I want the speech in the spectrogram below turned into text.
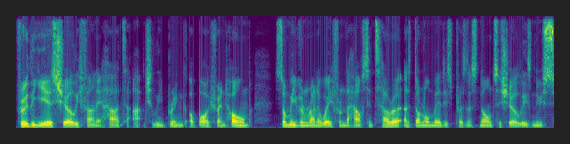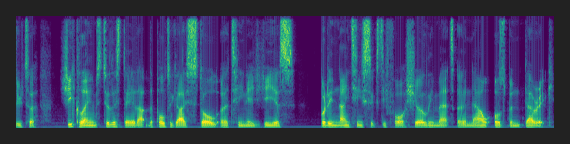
Through the years, Shirley found it hard to actually bring a boyfriend home. Some even ran away from the house in terror as Donald made his presence known to Shirley's new suitor. She claims to this day that the poltergeist stole her teenage years. But in 1964, Shirley met her now husband Derek,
